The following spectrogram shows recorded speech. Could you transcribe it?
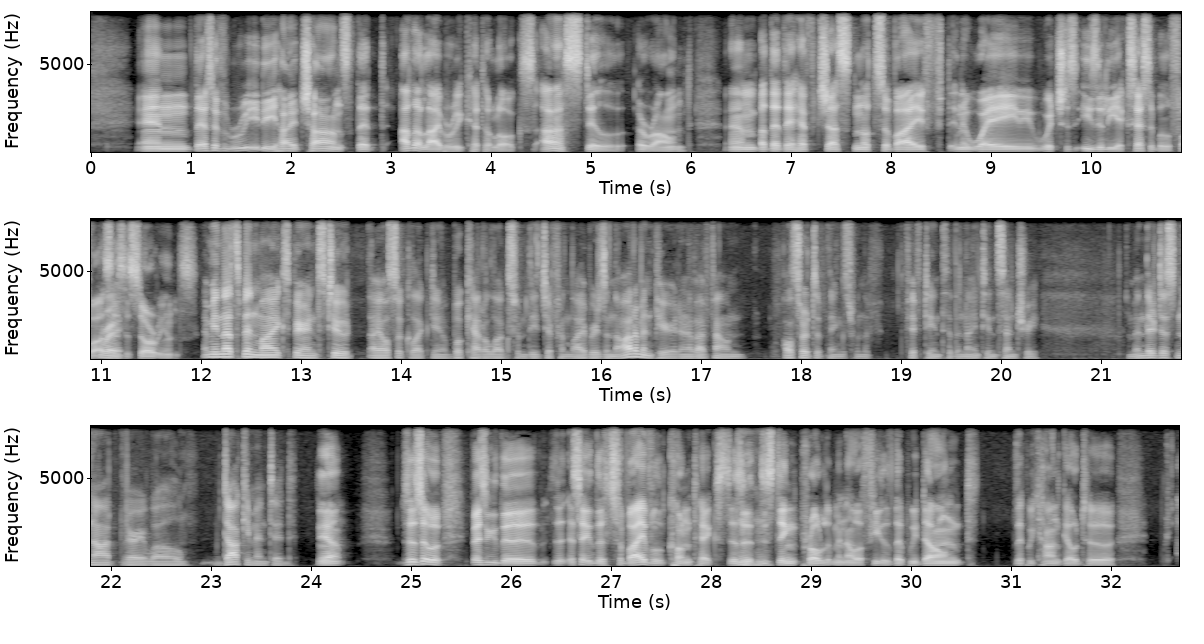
And there's a really high chance that other library catalogs are still around, um, but that they have just not survived in a way which is easily accessible for us Right. as historians. I mean, that's been my experience too. I also collect, you know, book catalogs from these different libraries in the Ottoman period, and I've found all sorts of things from the 15th to the 19th century, I and mean, they're just not very well documented. Yeah. So, so basically, the, let's say the survival context is a distinct problem in our field that we don't that we can't go to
